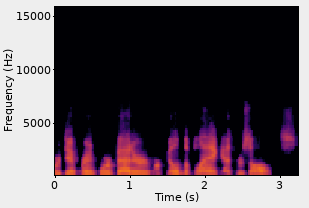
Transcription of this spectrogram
or different or better or fill in the blank as results.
